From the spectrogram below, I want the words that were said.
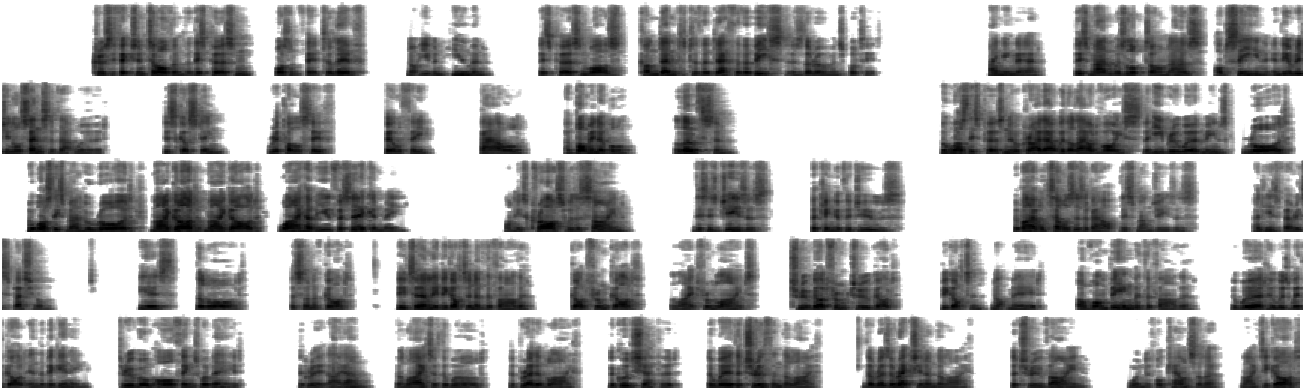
Crucifixion told them that this person wasn't fit to live, not even human. This person was condemned to the death of a beast, as the Romans put it. Hanging there, this man was looked on as obscene in the original sense of that word, disgusting, repulsive, filthy, foul, abominable, loathsome. Who was this person who cried out with a loud voice? The Hebrew word means roared. Who was this man who roared, My God, my God, why have you forsaken me? On his cross was a sign. This is Jesus, the King of the Jews. The Bible tells us about this man Jesus, and he is very special. He is the Lord, the Son of God, the eternally begotten of the Father, God from God, light from light, true God from true God, begotten, not made, of one being with the Father, the Word who was with God in the beginning, through whom all things were made, the great I am, the light of the world, the bread of life, the good shepherd, the way, the truth, and the life, the resurrection and the life, the true vine, wonderful counselor, mighty God,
